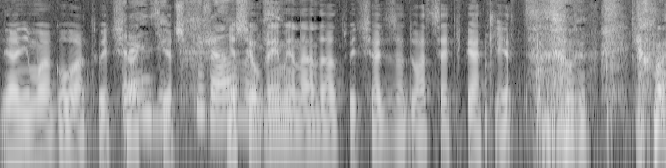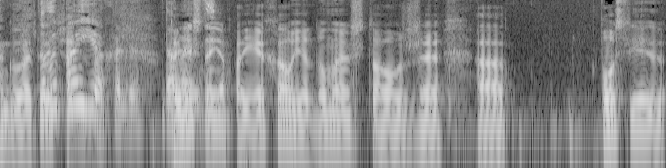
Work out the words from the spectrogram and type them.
я не могу отвечать. Транзитчики жаловались. Мне все время надо отвечать за 25 лет. Я могу отвечать. Но вы поехали. Конечно, я поехал. Я думаю, что уже а, После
